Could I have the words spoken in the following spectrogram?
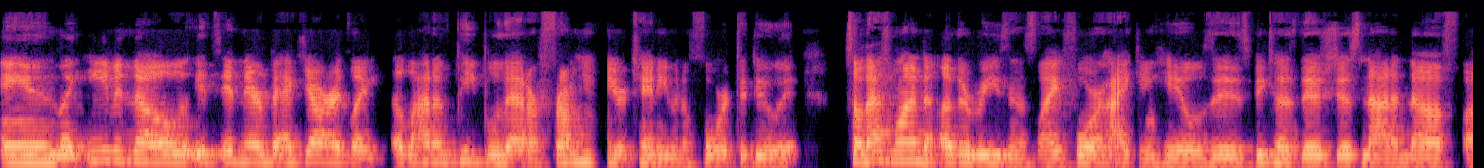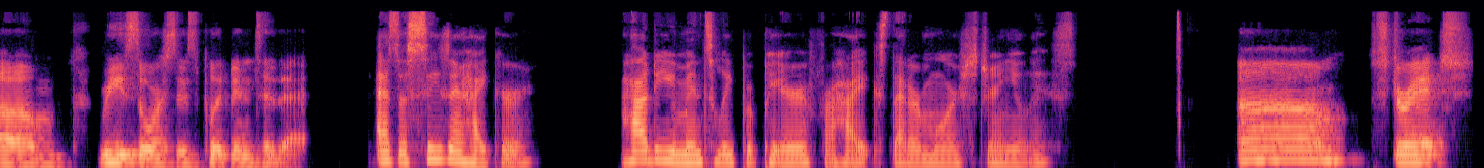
And like even though it's in their backyard, like a lot of people that are from here can't even afford to do it. so that's one of the other reasons like for Hiking Heals is because there's just not enough um, resources put into that as a seasoned hiker how do you mentally prepare for hikes that are more strenuous? Um stretch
